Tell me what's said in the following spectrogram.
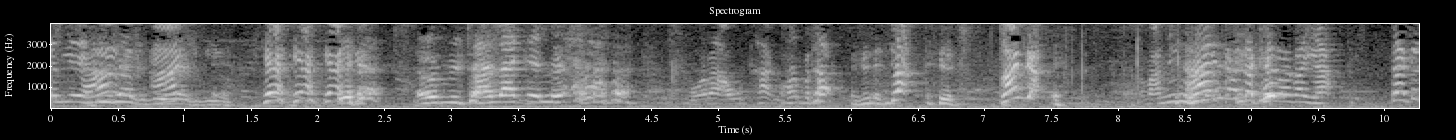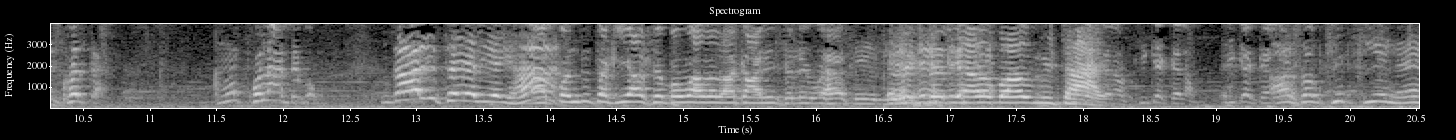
एलिए हाँ रख दियो, मिठाई ला के ले। छोरा उठा घर बैठा। जा जा। हमारा निहार का देखे लगा यहाँ पैकेट खोल कर मुँह फुला देबो। गाड़ी से एलिए यहाँ। अपन दू तकिया से बउआ वाला गाड़ी से ले वहाँ से दे दिया बाबू मिठाई। ठीक है केलौं ठीक है केलौं और सब ठीक छियै ने?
